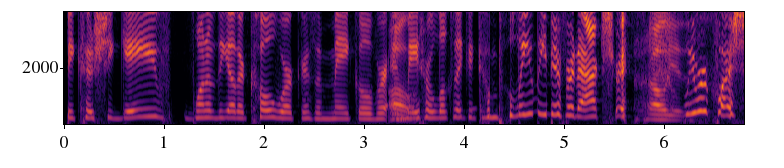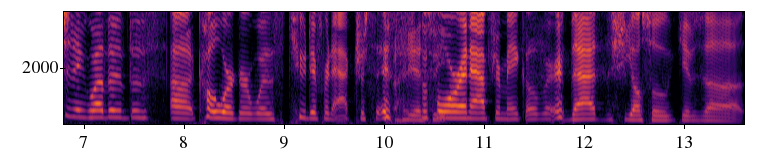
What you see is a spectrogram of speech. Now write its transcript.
because she gave one of the other co-workers a makeover and Oh. made her look like a completely different actress Oh, yeah. we were questioning whether this uh, coworker was two different actresses Yes, we- before and after makeover. That she also gives uh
